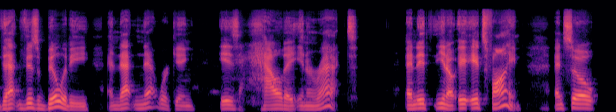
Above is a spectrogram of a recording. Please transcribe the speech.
that visibility and that networking is how they interact. And it, you know, it, it's fine. And so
